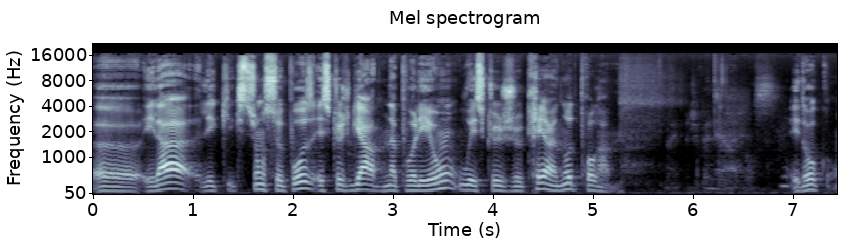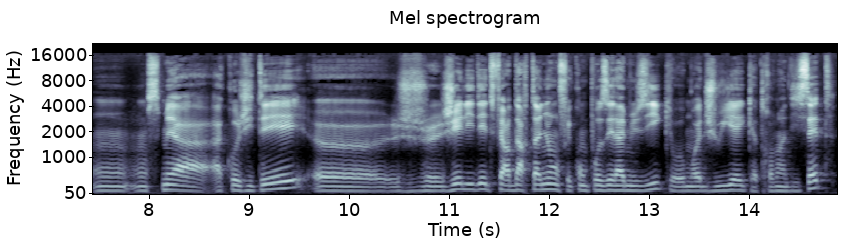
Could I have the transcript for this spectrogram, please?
Euh, et là, les questions se posent est-ce que je garde Napoléon ou est-ce que je crée un autre programme? Et donc, on, on se met à, à cogiter. Euh, je- J'ai l'idée de faire D'Artagnan. On fait composer la musique au mois de juillet 97.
